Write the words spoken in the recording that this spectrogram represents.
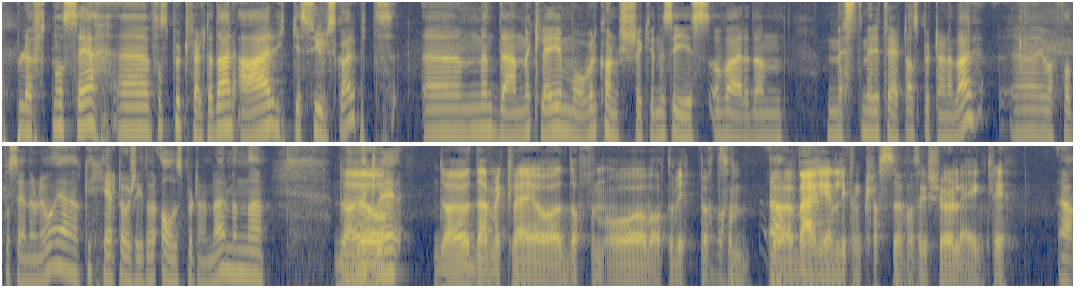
oppløftende å se. Eh, for spurtfeltet der er ikke sylskarpt. Eh, men Dan McClay må vel kanskje kunne sies å være den mest meritterte av spurterne der. Eh, I hvert fall på seniornivå. Jeg har ikke helt oversikt over alle spurterne der, men Du har jo, du har jo Dan McClay og Doffen og Walter Wippert som bør Ja. være i en liten klasse for seg sjøl, egentlig. Ja,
